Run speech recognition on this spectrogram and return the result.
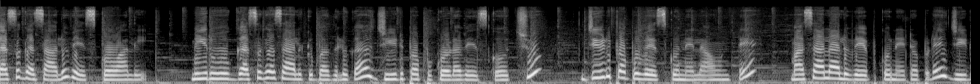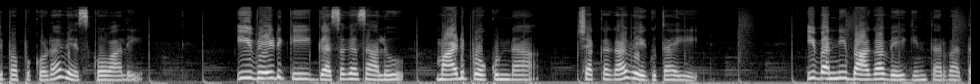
గసగసాలు వేసుకోవాలి. మీరు గసగసాలకు బదులుగా జీడిపప్పు కూడా వేసుకోవచ్చు. జీడిపప్పు వేసుకునేలా ఉంటే మసాలాలు వేపుకునేటప్పుడే జీడిపప్పు కూడా వేసుకోవాలి. ఈ వేడికి గసగసాలు మాడిపోకుండా చక్కగా వేగుతాయి. ఇవన్నీ బాగా వేగిన తర్వాత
